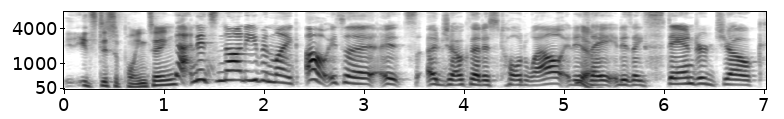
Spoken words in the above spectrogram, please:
it's disappointing. Yeah, and it's not even like oh, it's a it's a joke that is told well. It is Yeah. a it is a standard joke.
